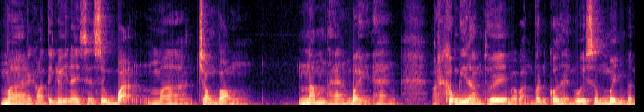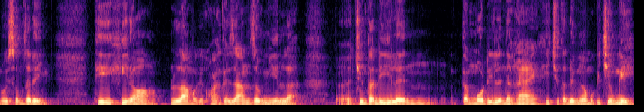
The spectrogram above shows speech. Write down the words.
mà cái khoản tích lũy này sẽ giúp bạn mà trong vòng 5 tháng, 7 tháng mà không đi làm thuê mà bạn vẫn có thể nuôi sống mình và nuôi sống gia đình thì khi đó là một cái khoảng thời gian giống như là ờ, chúng ta đi lên tầng 1 đi lên tầng 2 khi chúng ta đứng ở một cái chiếu nghỉ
